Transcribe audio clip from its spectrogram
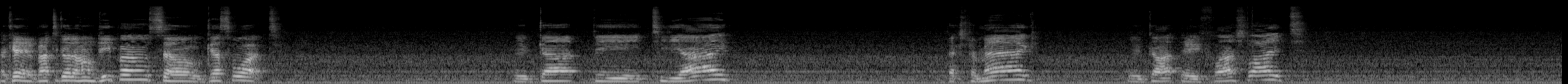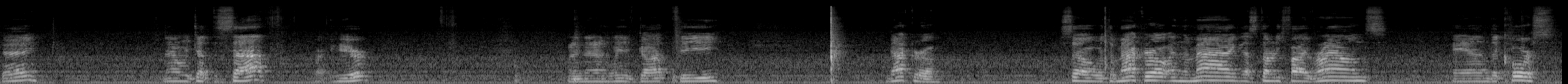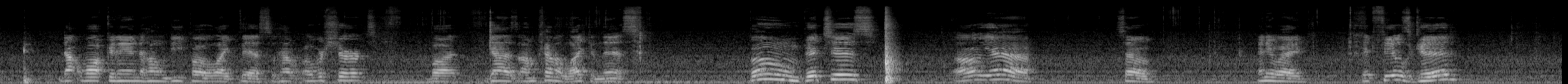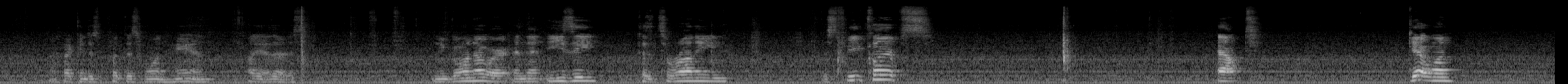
Okay, about to go to Home Depot, so guess what? We've got the TDI, extra mag, we've got a flashlight, okay? Now we've got the sap right here, and then we've got the macro. So with the macro and the mag, that's 35 rounds. And of course, not walking into Home Depot like this. We'll have overshirts, but guys, I'm kind of liking this. Boom, bitches. Oh yeah. So, anyway, it feels good. If I can just put this one hand. Oh yeah, there it is. And you're going nowhere. And then easy, because it's running the speed clips out. Get one.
